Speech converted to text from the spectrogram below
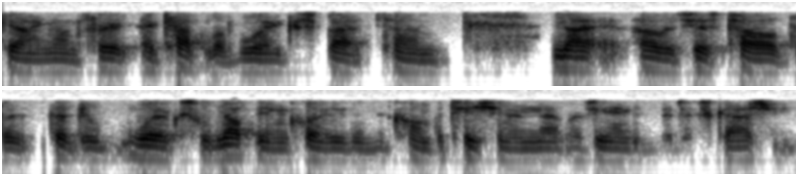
going on for a couple of weeks, but um, no, I was just told that, that, the works would not be included in the competition, and that was the end of the discussion.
